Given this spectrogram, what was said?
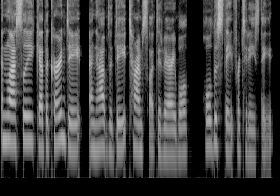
And lastly, get the current date and have the date time selected variable hold the state for today's date.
